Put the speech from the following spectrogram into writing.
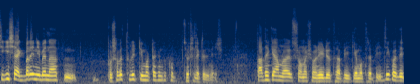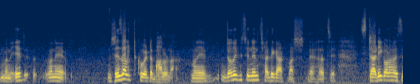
চিকিৎসা একবারেই নেবে না, প্রসাবের থলির টিউমারটা কিন্তু খুব জটিল একটা জিনিস। তাদেরকে আমরা অনেক সময় রেডিওথেরাপি কেমোথেরাপি যে কয়দিন মানে এর মানে রেজাল্ট খুব একটা ভালো না। মানে যত কিছু নেন ছয় থেকে আট মাস দেখা যাচ্ছে। স্টাডি করা হয়েছে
